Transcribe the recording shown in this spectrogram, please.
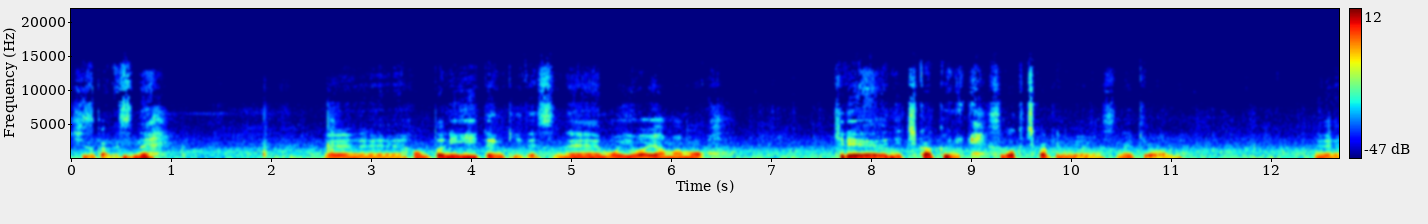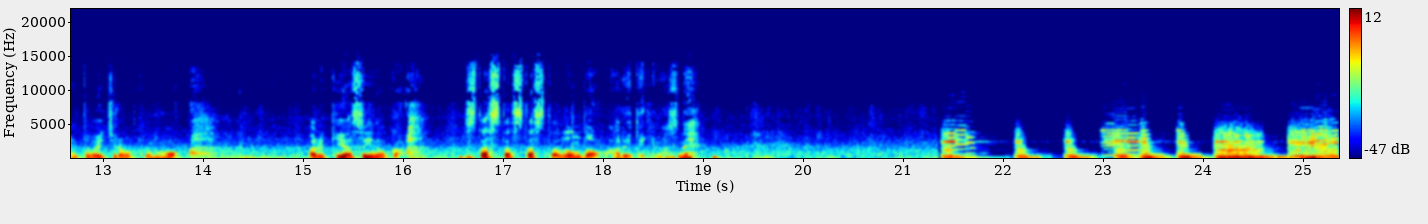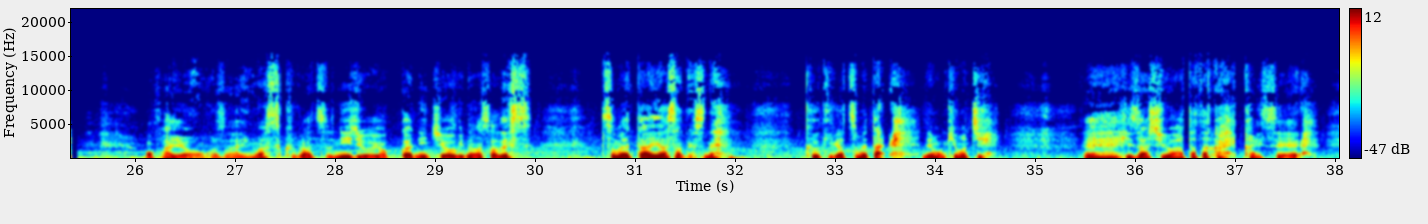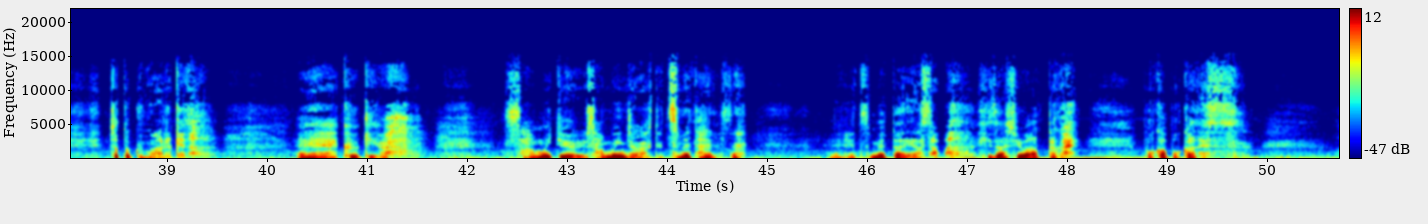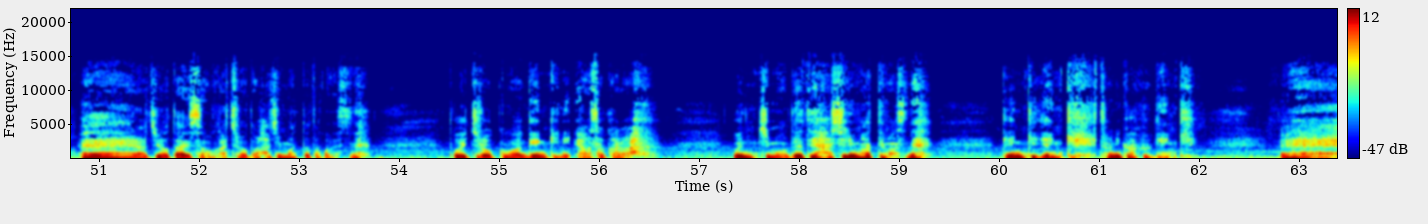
静かですね。えー、本当にいい天気ですね。もう岩山も綺麗に近くにすごく近くに見えますね今日はね。えー、東一郎くんも歩きやすいのかスタスタスタスタどんどん歩いていきますね。おはようございます。9月24日日曜日の朝です。冷たい朝ですね。空気が冷たい。でも気持ちいい。えー、日差しは暖かい。快晴。ちょっと雲あるけど。えー、空気が寒いというより寒いんじゃなくて冷たいですね。えー、冷たい朝。日差しは暖かい。ポカポカです。えー、ラジオ体操がちょうど始まったとこですね。東一郎くんは元気に朝からうんちも出て走り回ってますね。元気元気。とにかく元気。え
